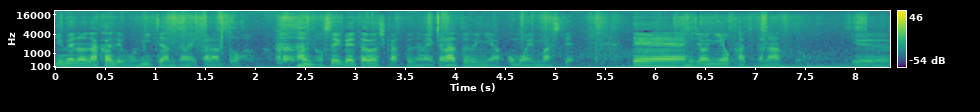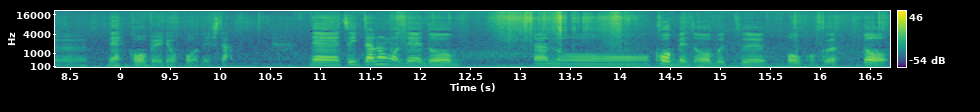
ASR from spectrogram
夢の中でも見たんじゃないかなと。あのそれぐらい楽しかったんじゃないかなというふうには思いまして。で非常に良かったなというね神戸旅行でした。でツイッターの方で動あのー神戸動物王国と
